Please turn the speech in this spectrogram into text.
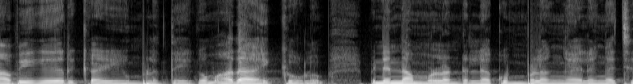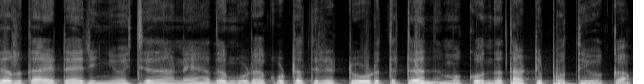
ആവി കയറി കഴിയുമ്പോഴത്തേക്കും അതായിക്കോളും പിന്നെ നമ്മളുണ്ടല്ലോ കുമ്പളങ്ങ ചെറുതായിട്ട് അരിഞ്ഞു വെച്ചതാണ് അതും കൂടെ കൂട്ടത്തിൽ ഇട്ട് കൊടുത്തിട്ട് നമുക്കൊന്ന് തട്ടിപ്പൊത്തി വെക്കാം.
